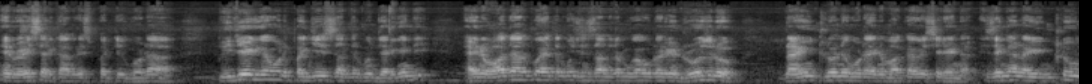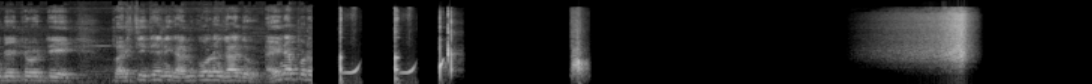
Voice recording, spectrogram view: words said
నేను వైఎస్ఆర్ కాంగ్రెస్ పార్టీ కూడా విజయుడిగా కూడా పనిచేసే సందర్భం జరిగింది. ఆయన ఓదార్పు యాత్రకు వచ్చిన సందర్భంగా కూడా రెండు రోజులు నా ఇంట్లోనే కూడా ఆయన మకా వేసాడు ఆయన నిజంగా నా ఇంట్లో ఉండేటువంటి పరిస్థితి ఆయనకి అనుకూలం కాదు. అయినప్పుడు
